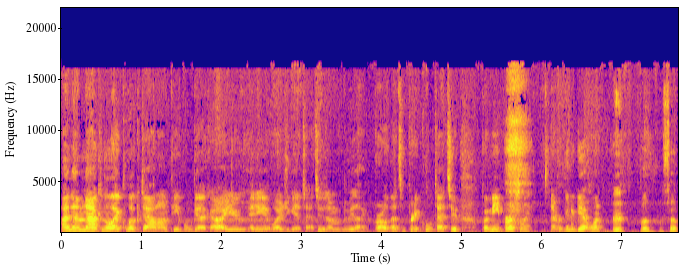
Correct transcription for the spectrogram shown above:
And I'm not gonna like look down on people and be like, "Oh, you idiot! Why'd you get tattoos?" I'm gonna be like, "Bro, that's a pretty cool tattoo." But me personally, never gonna get one. yeah, well, I feel.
